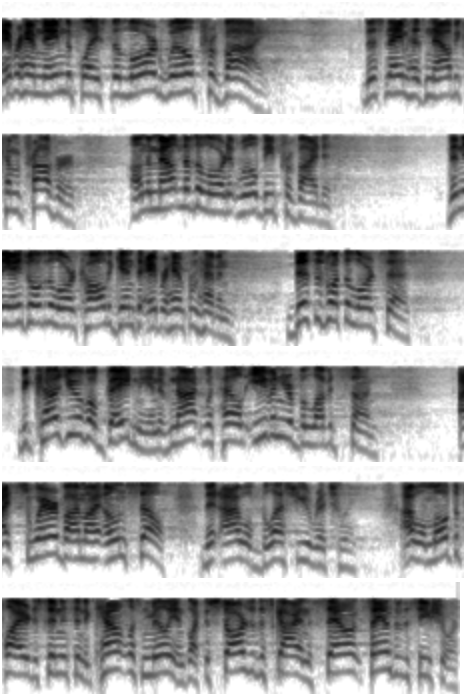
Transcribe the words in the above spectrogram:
Abraham named the place, The Lord will provide. This name has now become a proverb. On the mountain of the Lord it will be provided. Then the angel of the Lord called again to Abraham from heaven. This is what the Lord says Because you have obeyed me and have not withheld even your beloved son, I swear by my own self that I will bless you richly. I will multiply your descendants into countless millions, like the stars of the sky and the sands of the seashore.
